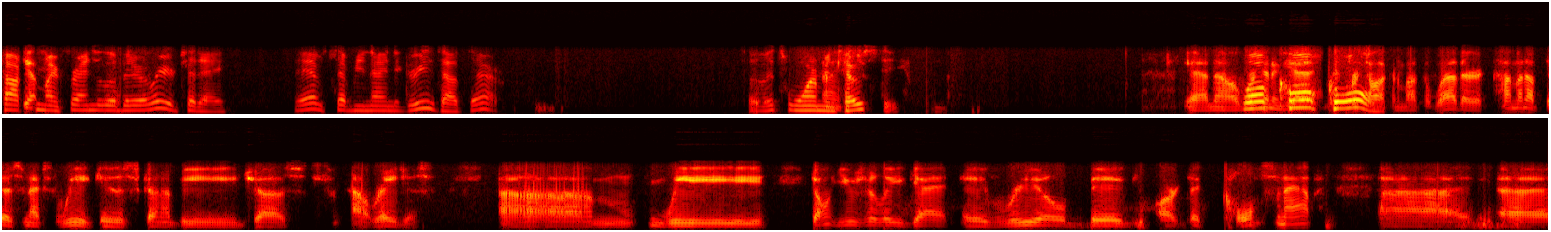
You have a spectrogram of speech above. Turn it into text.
talked Yep. to my friend a little bit earlier today. They have 79 degrees out there. So it's warm Nice. and toasty. Yeah, no, we're Well, going to cool, get. if We're talking about the weather coming up. This next week is going to be just outrageous. Um, we don't usually get a real big Arctic cold snap uh, uh,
